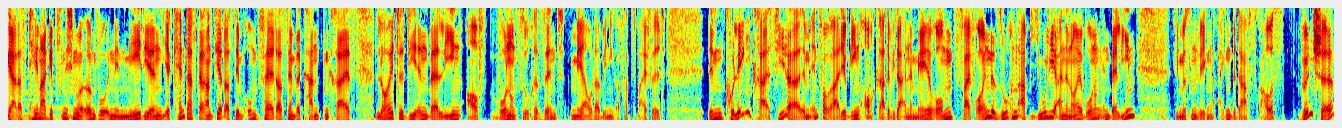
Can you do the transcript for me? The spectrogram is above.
Ja, das Thema gibt's nicht nur irgendwo in den Medien. Ihr kennt das garantiert aus dem Umfeld, aus dem Bekanntenkreis. Leute, die in Berlin auf Wohnungssuche sind, mehr oder weniger verzweifelt. Im Kollegenkreis hier im Inforadio ging auch gerade wieder eine Mail rum. Zwei Freunde suchen ab Juli eine neue Wohnung in Berlin. Sie müssen wegen Eigenbedarfs raus. Wünsche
